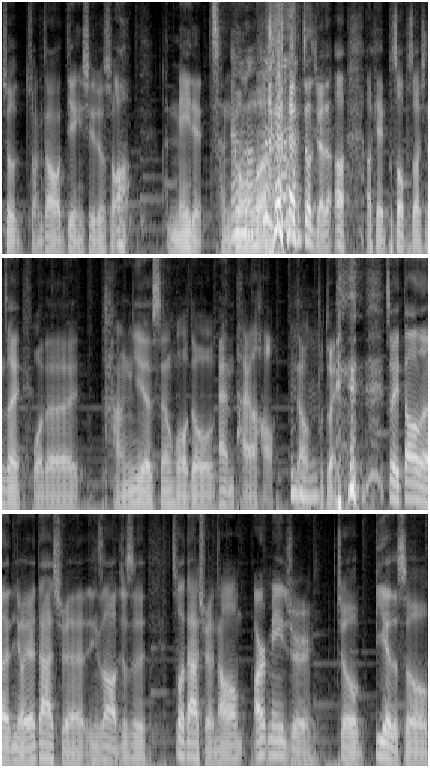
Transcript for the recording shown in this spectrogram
就转到电影系，就说哦，I made it，成功了，uh huh. 就觉得哦，OK，不错不错，现在我的行业生活都安排了好。No，、嗯、不对，所以到了纽约大学，你知道，就是做大学，然后 Art Major 就毕业的时候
